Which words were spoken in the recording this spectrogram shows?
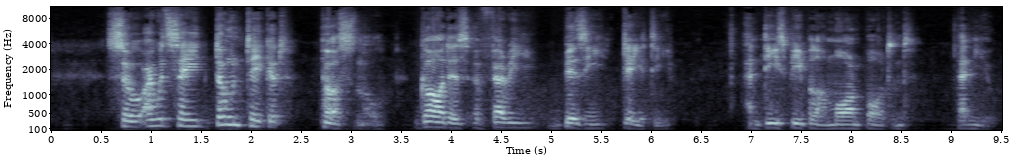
So I would say don't take it personal. God is a very busy deity, and these people are more important than you.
